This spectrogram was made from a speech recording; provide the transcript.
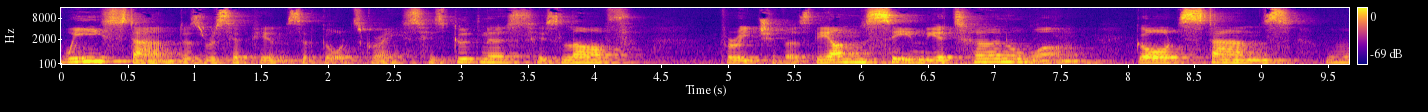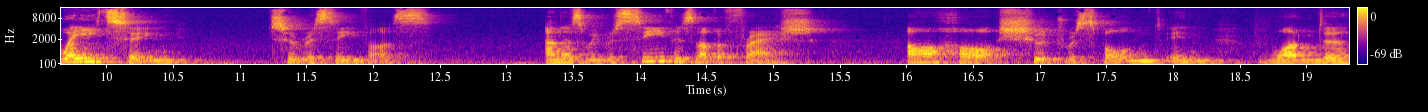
we stand as recipients of God's grace, His goodness, His love for each of us. The unseen, the eternal one, God stands waiting to receive us. And as we receive His love afresh, our heart should respond in wonder,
